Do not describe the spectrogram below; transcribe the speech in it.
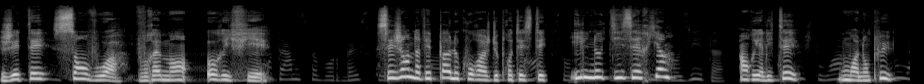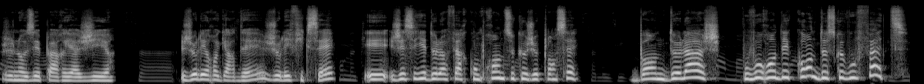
J'étais sans voix, vraiment horrifiée. Ces gens n'avaient pas le courage de protester. Ils ne disaient rien. En réalité, moi non plus, je n'osais pas réagir. Je les regardais, je les fixais, et j'essayais de leur faire comprendre ce que je pensais. Bande de lâches, vous vous rendez compte de ce que vous faites?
